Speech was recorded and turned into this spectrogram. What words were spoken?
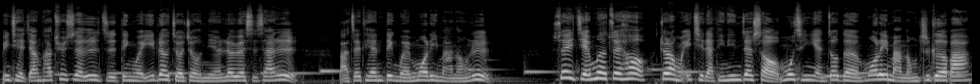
并且将他去世的日子定为一六九九年六月十三日，把这天定为莫莉玛农日。所以节目的最后，就让我们一起来听听这首木琴演奏的《茉莉玛农之歌》吧。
